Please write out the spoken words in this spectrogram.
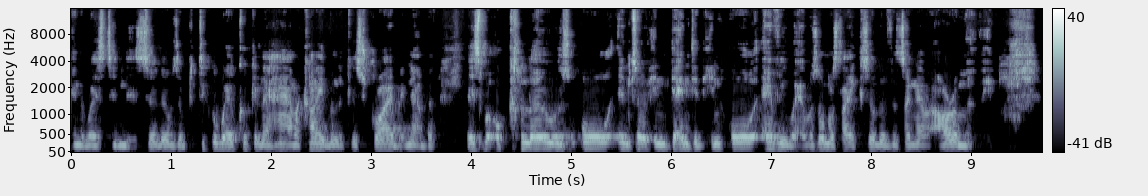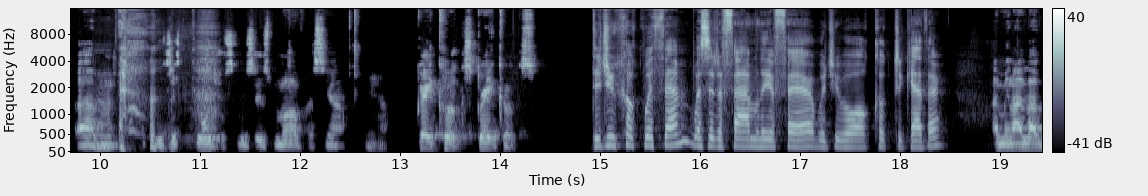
in the West Indies. So there was a particular way of cooking the ham. I can't even describe it now, but this little clothes all into indented in all everywhere. It was almost like sort of something of a horror movie. Um, mm. it was just gorgeous. It was, it was marvelous. Yeah, yeah. Great cooks. Great cooks. Did you cook with them? Was it a family affair? Would you all cook together? I mean, I love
